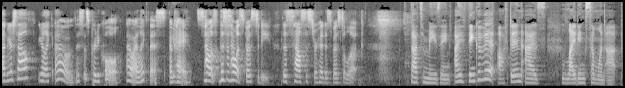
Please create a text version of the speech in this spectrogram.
of yourself, you're like, oh, this is pretty cool. Oh, I like this. Okay, yeah. this, is how it's, this is how it's supposed to be. This is how sisterhood is supposed to look. That's amazing. I think of it often as lighting someone up.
